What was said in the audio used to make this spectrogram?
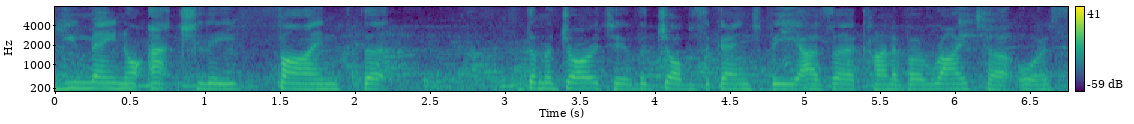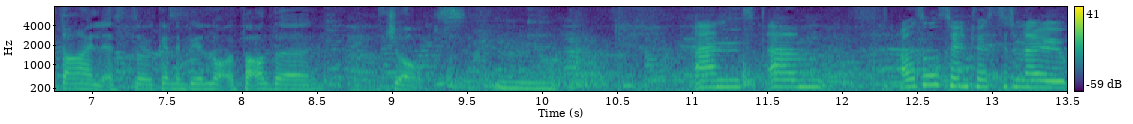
you may not actually find that the majority of the jobs are going to be as a kind of a writer or a stylist. There are going to be a lot of other jobs. Mm. And um, I was also interested to know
